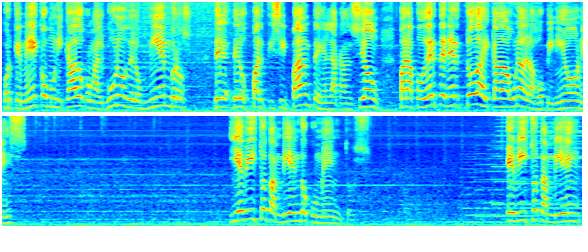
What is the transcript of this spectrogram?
porque me he comunicado con algunos de los miembros, de, los participantes en la canción, para poder tener todas y cada una de las opiniones. Y he visto también documentos. He visto también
